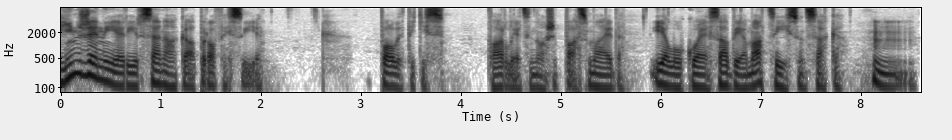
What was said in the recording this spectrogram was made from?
inženieri ir senākā profesija. Politiķis pārliecinoši pasmaida, ielūkojas abiem acīs un saka, hmm,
